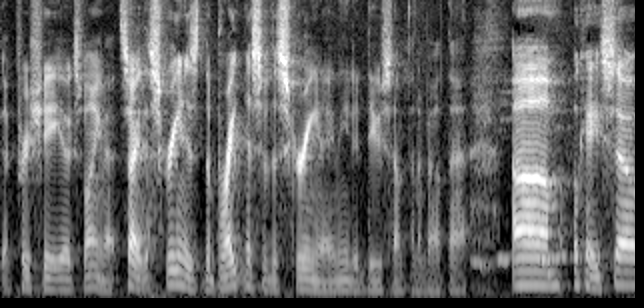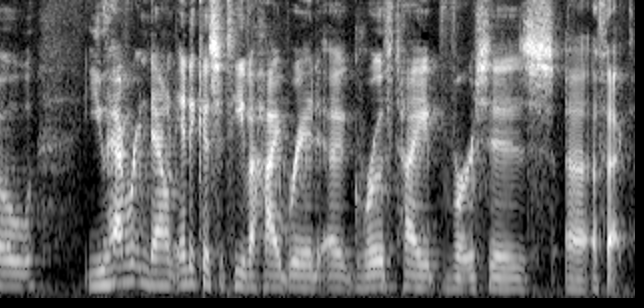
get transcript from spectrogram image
appreciate you explaining that. Sorry, the screen is the brightness of the screen. I need to do something about that. Um, okay, so you have written down indica sativa hybrid uh, growth type versus uh, effect.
